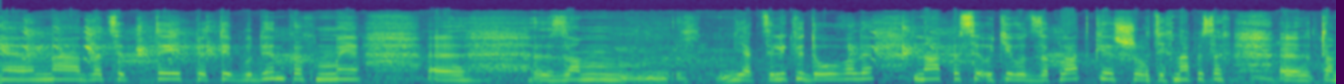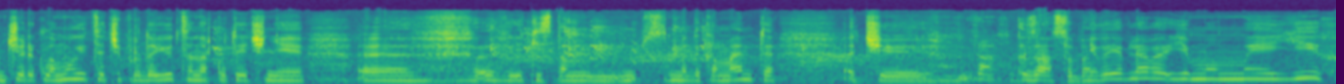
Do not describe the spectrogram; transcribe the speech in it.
е, на 25 будинках ми е, як це, ліквідовували написи, оті от закладки, що в цих написах е, там чи рекламуються, чи продаються наркотичні якісь там медикаменти чи Засоби. засоби. Виявляємо ми їх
